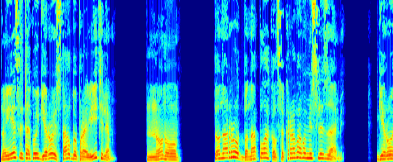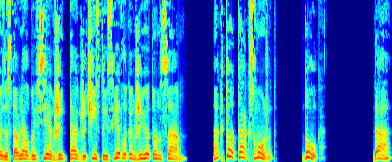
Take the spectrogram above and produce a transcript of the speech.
Но если такой герой стал бы правителем... Ну-ну, то народ бы наплакался кровавыми слезами. Герой заставлял бы всех жить так же чисто и светло, как живет он сам. А кто так сможет? Долго. Да,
